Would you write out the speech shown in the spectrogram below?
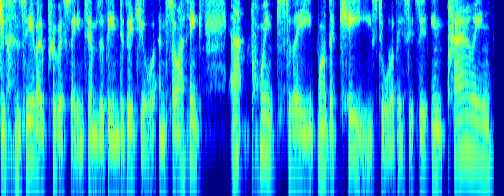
zero privacy in terms of the individual. And so, I think that points to the one of the keys to all of this. It's empowering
